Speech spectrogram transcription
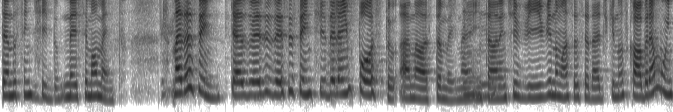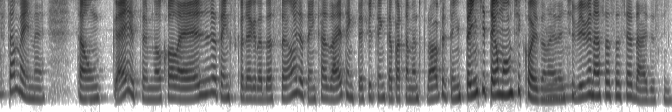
tendo sentido nesse momento. Mas assim, que às vezes esse sentido ele é imposto a nós também, né? Então a gente vive numa sociedade que nos cobra muito também, né? Então, é isso, terminou o colégio, já tem que escolher a graduação, já tem que casar, e tem que ter filho, tem que ter apartamento próprio, tem, tem que ter um monte de coisa, né? A gente vive nessa sociedade, assim.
